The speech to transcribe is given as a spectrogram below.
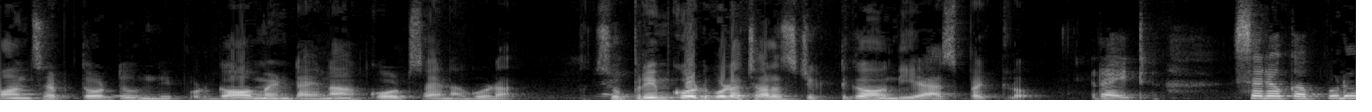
కాన్సెప్ట్ తోటి ఉంది ఇప్పుడు. గవర్నమెంట్ అయినా కోర్ట్స్ అయినా కూడా. సుప్రీం కోర్ట్ కూడా చాలా స్ట్రిక్ట్గా ఉంది ఈ ఆస్పెక్ట్లో. రైట్ సరే ఒకప్పుడు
